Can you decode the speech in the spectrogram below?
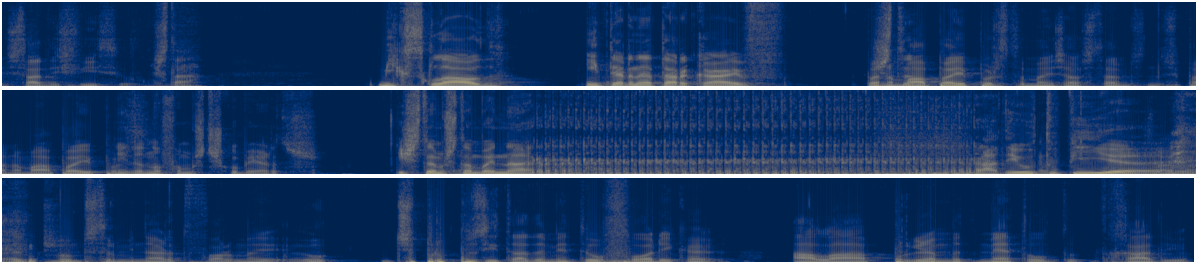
Está difícil. Está. Mixcloud, Internet Archive, Panama Papers também já estamos nos Panama Papers. ainda não fomos descobertos. E estamos também na Rádio Utopia. Vamos terminar de forma despropositadamente eufórica à lá programa de metal de, de rádio.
